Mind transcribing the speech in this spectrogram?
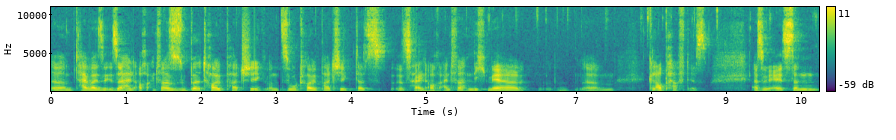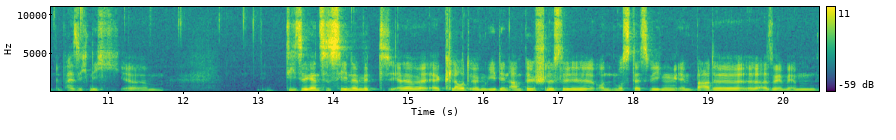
Ähm, teilweise ist er halt auch einfach super tollpatschig und so tollpatschig, dass es halt auch einfach nicht mehr ähm, glaubhaft ist. Also er ist dann, weiß ich nicht, ähm, diese ganze Szene mit, äh, er klaut irgendwie den Ampelschlüssel und muss deswegen im Bade, äh, also im, im,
